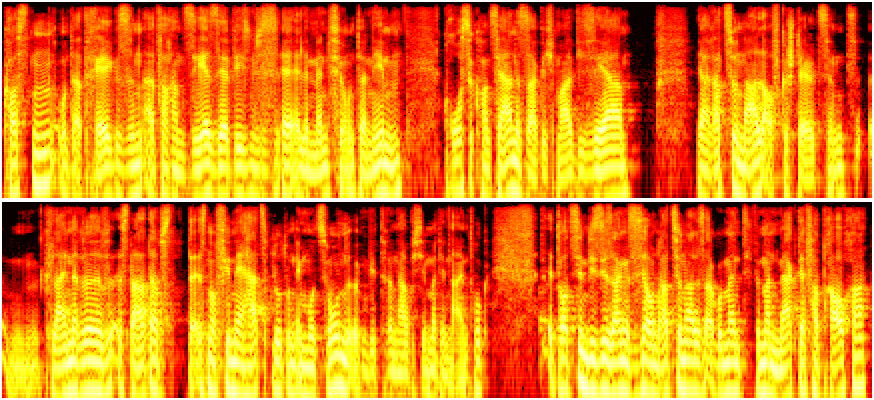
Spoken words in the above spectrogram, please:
Kosten und Erträge sind einfach ein sehr, sehr wesentliches Element für Unternehmen. Große Konzerne, sage ich mal, die sehr ja, rational aufgestellt sind. Ähm, kleinere Startups, da ist noch viel mehr Herzblut und Emotionen irgendwie drin, habe ich immer den Eindruck. Äh, trotzdem, wie Sie sagen, es ist ja auch ein rationales Argument, wenn man merkt, der Verbraucher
